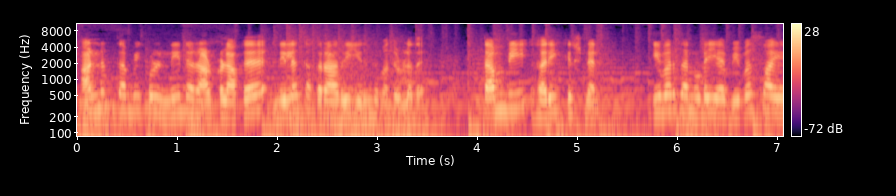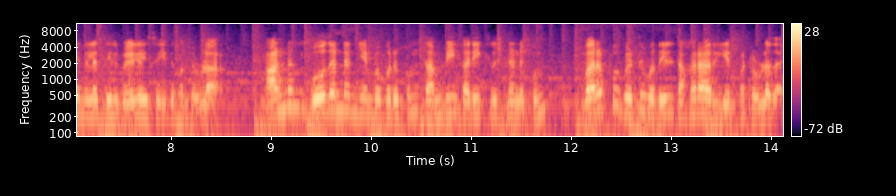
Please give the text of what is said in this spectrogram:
அண்ணன் தம்பிக்குள் நீண்ட நாட்களாக நிலத்தகராறு இருந்து வந்துள்ளது. தம்பி ஹரிகிருஷ்ணன் இவர் தன்னுடைய விவசாய நிலத்தில் வேலை செய்து வந்துள்ளார். அண்ணன் கோதண்டன் என்பவருக்கும் தம்பி ஹரிகிருஷ்ணனுக்கும் வரப்பு வெட்டுவதில் தகராறு ஏற்பட்டுள்ளது.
